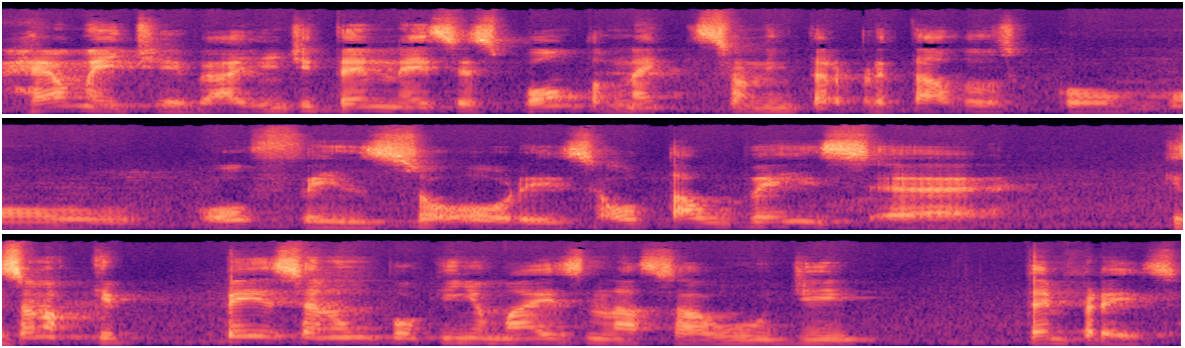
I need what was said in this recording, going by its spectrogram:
realmente a gente tem esses pontos né, que são interpretados como ofensores ou talvez é, que são os que pesam um pouquinho mais na saúde da empresa.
